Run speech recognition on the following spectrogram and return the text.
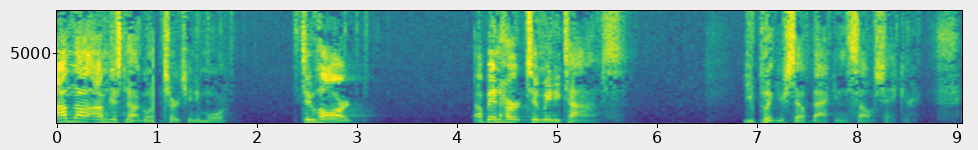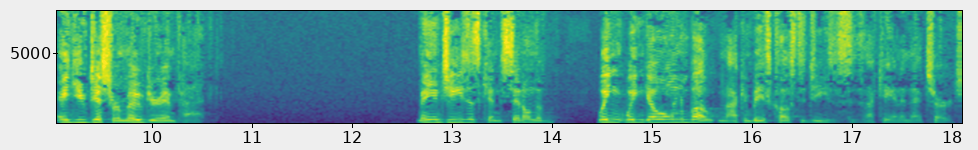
I'm not, I'm just not going to church anymore. It's too hard. I've been hurt too many times. You put yourself back in the salt shaker. And you've just removed your impact. Me and Jesus can sit on the, we can, we can go on the boat and I can be as close to Jesus as I can in that church.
